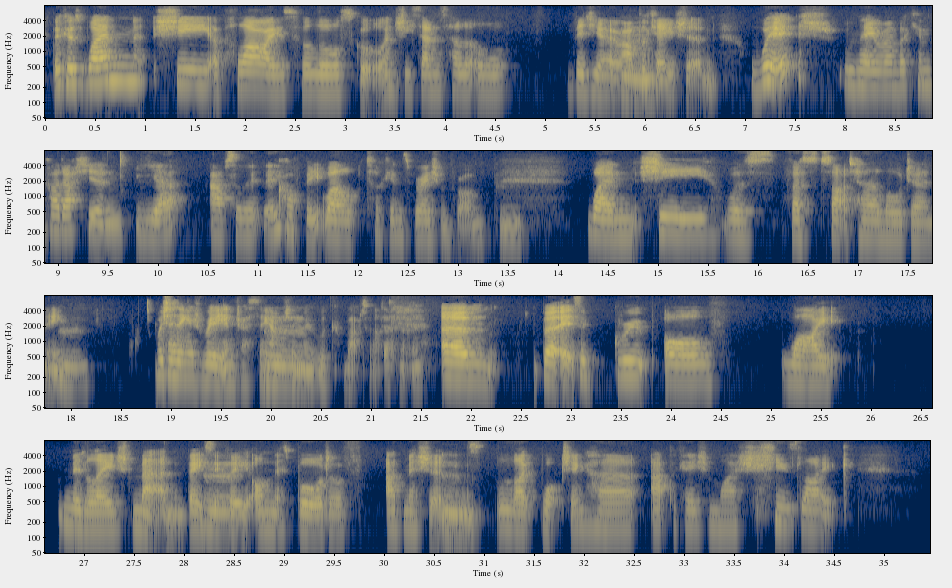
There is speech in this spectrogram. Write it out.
Because when she applies for law school and she sends her little video Mm. application, which we may remember Kim Kardashian Yeah, absolutely. copied, well, took inspiration from, Mm. when she was first started her law journey, Mm, which I think is really interesting actually. Mm. Maybe we'll come back to that. definitely. Um, but it's a group of white middle-aged men basically on this board of admissions like watching her application where she's like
